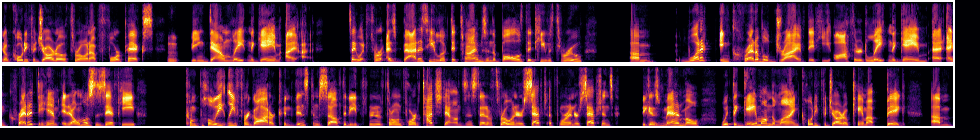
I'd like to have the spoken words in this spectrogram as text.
you know, Cody Fajardo throwing up four picks, Hmm. being down late in the game. I, I say what for as bad as he looked at times and the balls that he was through, um, what an incredible drive that he authored late in the game. And credit to him, it almost as if he completely forgot or convinced himself that he'd thrown four touchdowns instead of throw intercept four interceptions. Because Manmo, with the game on the line, Cody Fajardo came up big. Um,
